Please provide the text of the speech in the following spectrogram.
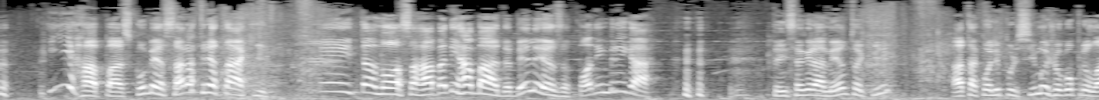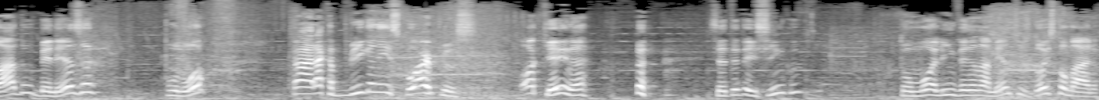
Ih, rapaz, começaram a tretar aqui. Eita nossa, rabada e rabada. Beleza, podem brigar. tem sangramento aqui. Atacou ali por cima, jogou pro lado, beleza. Pulou. Caraca, briga de Scorpius. Ok, né? 75. Tomou ali envenenamento, os dois tomaram.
